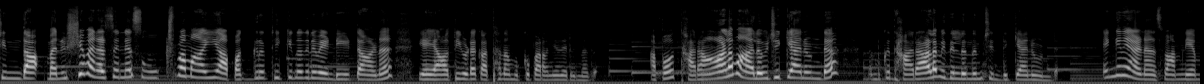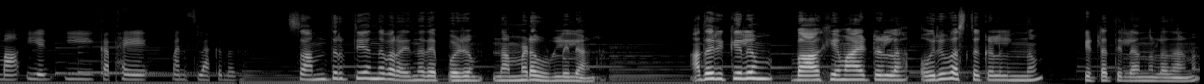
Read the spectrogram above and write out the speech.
ചിന്ത മനുഷ്യ മനസ്സിനെ സൂക്ഷ്മമായി അപഗ്രഥിക്കുന്നതിന് വേണ്ടിയിട്ടാണ് യയാതിയുടെ കഥ നമുക്ക് പറഞ്ഞു തരുന്നത്. അപ്പോൾ ധാരാളം ആലോചിക്കാനുണ്ട് നമുക്ക് ധാരാളം ഇതിൽ നിന്നും ചിന്തിക്കാനും ഉണ്ട് എങ്ങനെയാണ് സ്വാമിനിയമ്മ ഈ ഈ കഥയെ മനസ്സിലാക്കുന്നത്? സംതൃപ്തി എന്ന് പറയുന്നത് എപ്പോഴും നമ്മുടെ ഉള്ളിലാണ്. അതൊരിക്കലും ബാഹ്യമായിട്ടുള്ള ഒരു വസ്തുക്കളിൽ നിന്നും കിട്ടത്തില്ല എന്നുള്ളതാണ്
